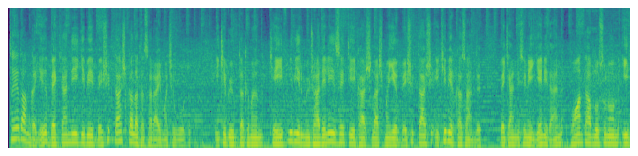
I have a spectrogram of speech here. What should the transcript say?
Ortaya damgayı beklendiği gibi Beşiktaş-Galatasaray maçı vurdu. İki büyük takımın keyifli bir mücadele izlettiği karşılaşmayı Beşiktaş 2-1 kazandı ve kendisini yeniden puan tablosunun ilk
